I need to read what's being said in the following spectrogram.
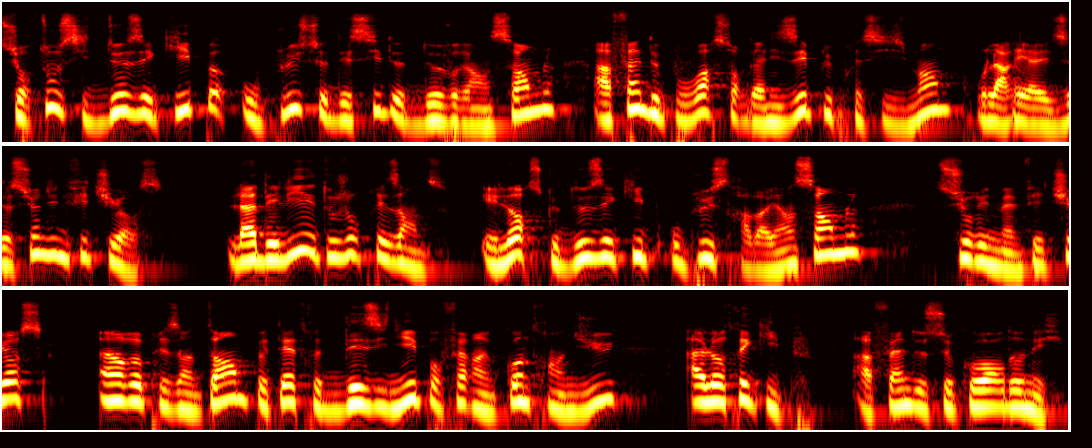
surtout si deux équipes ou plus décident d'œuvrer ensemble afin de pouvoir s'organiser plus précisément pour la réalisation d'une feature la délit est toujours présente. Et lorsque deux équipes ou plus travaillent ensemble sur une même feature, un représentant peut être désigné pour faire un compte-rendu à l'autre équipe, afin de se coordonner.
